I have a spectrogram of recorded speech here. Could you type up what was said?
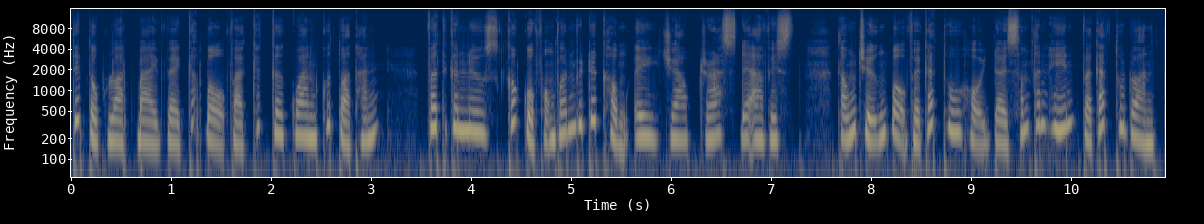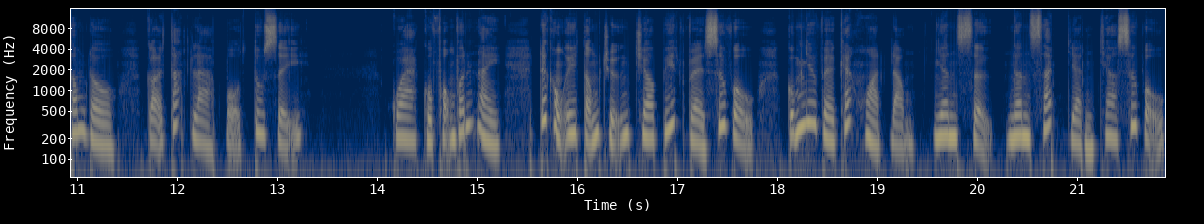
tiếp tục loạt bài về các bộ và các cơ quan của Tòa Thánh – Vatican News có cuộc phỏng vấn với Đức Hồng Y Georges de Avis, Tổng trưởng Bộ về các thu hội đời sống thánh hiến và các thu đoàn tông đồ, gọi tắt là Bộ Tu sĩ. Qua cuộc phỏng vấn này, Đức Hồng Y Tổng trưởng cho biết về sứ vụ, cũng như về các hoạt động, nhân sự, ngân sách dành cho sứ vụ,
